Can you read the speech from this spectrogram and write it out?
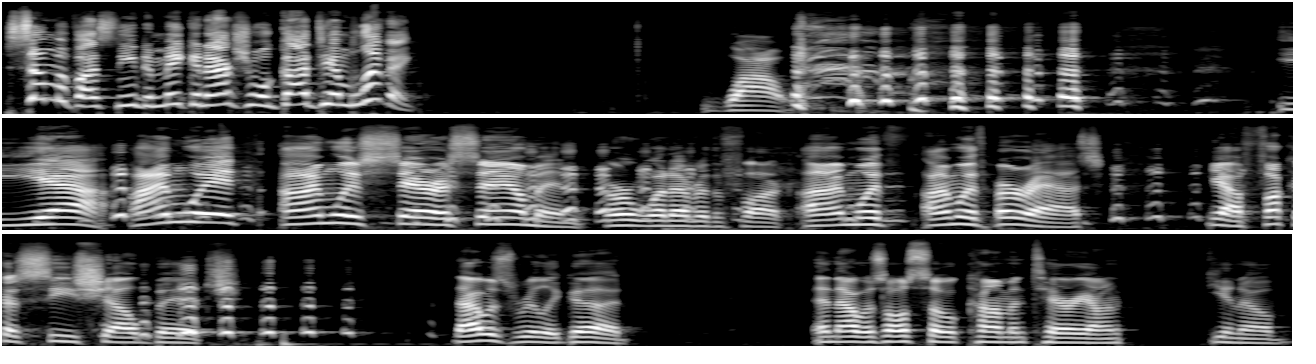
Some of us need to make an actual goddamn living. Wow. yeah, I'm with I'm with Sarah Salmon or whatever the fuck. I'm with I'm with her ass. Yeah, fuck a seashell bitch. That was really good. And that was also a commentary on, you know,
